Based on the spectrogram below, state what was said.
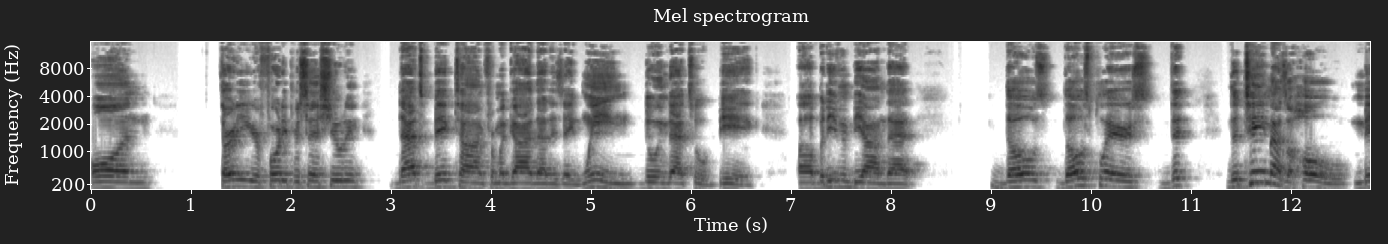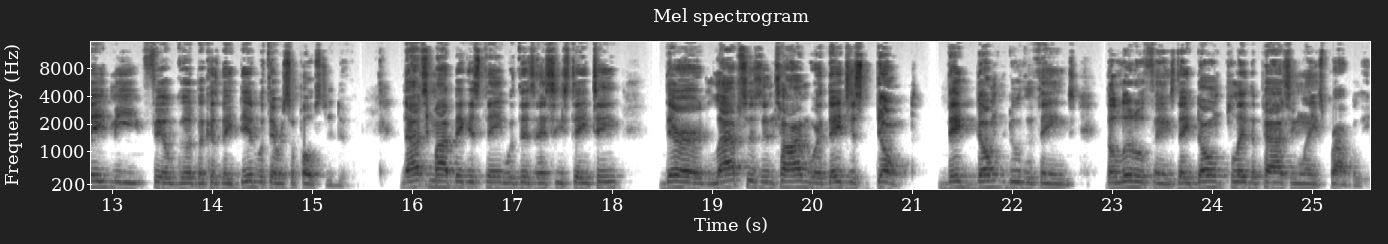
on 30 or 40 percent shooting. That's big time from a guy that is a wing doing that to a big. Uh, but even beyond that, those those players, the, the team as a whole made me feel good because they did what they were supposed to do. That's my biggest thing with this NC State team. There are lapses in time where they just don't. They don't do the things, the little things. They don't play the passing lanes properly.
